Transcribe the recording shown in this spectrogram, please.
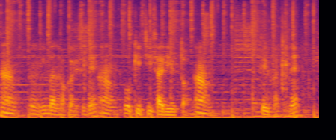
うん。うん、今の分かりですね。うん。大きい小さいで言うと。っていう感じね、うん、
